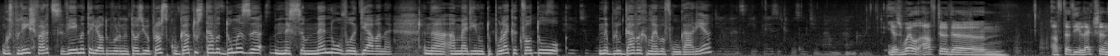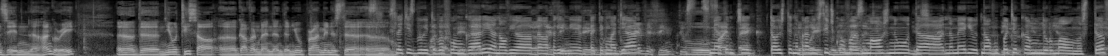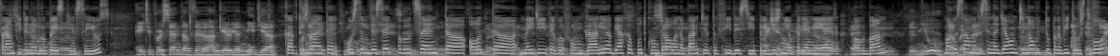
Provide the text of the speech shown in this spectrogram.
Господин Шварц, вие имате ли отговор на този въпрос? Когато става дума за несъмнено овладяване на медийното поле, каквото наблюдавахме в Унгария? Yes, well, after the after the elections in Hungary, Uh, the new TISA uh, government and the new prime minister uh, След изборите в Унгария, новия премиер Петър Мадяр, смятам, че той ще направи всичко възможно да намери отново пътя към нормалността в рамките на Европейския съюз. Както знаете, 80% от медиите в Унгария бяха под контрола на партията Фидес и предишния премиер Орбан. Мога само да се надявам, че новото um, правителство,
